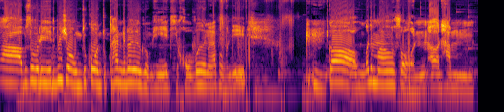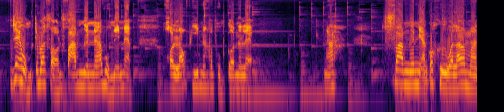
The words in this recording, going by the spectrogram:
กราบสวัสดีท่านผู้ชมทุกคนทุกท่านกันด้วยเลยผมเฮทีโคเวอร์นะครับผมวันนี้ ก็ผมก็จะมาสอนเอ่อทำไม่ใช่ผมจะมาสอนฟาร์มเงินนะครับผมในแมปคอนล็อกพีนนะครับผมก็นั่นแหละ นะ ฟาร์มเงินเนี่ยก็คือวันละประมาณ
